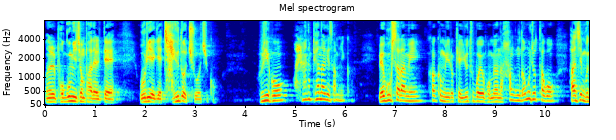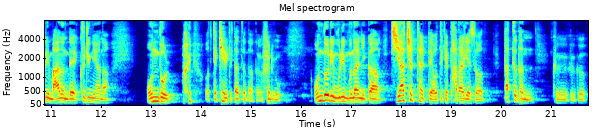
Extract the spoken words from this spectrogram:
오늘 복음이 전파될 때 우리에게 자유도 주어지고 그리고 얼마나 편하게 삽니까? 외국 사람이 가끔 이렇게 유튜버에 보면 한국 너무 좋다고 하신 분이 많은데 그 중에 하나 온돌 어떻게 이렇게 따뜻하다고 그리고 온돌이 우리 문화니까 지하철 탈 때 어떻게 바닥에서 따뜻한 그 그그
